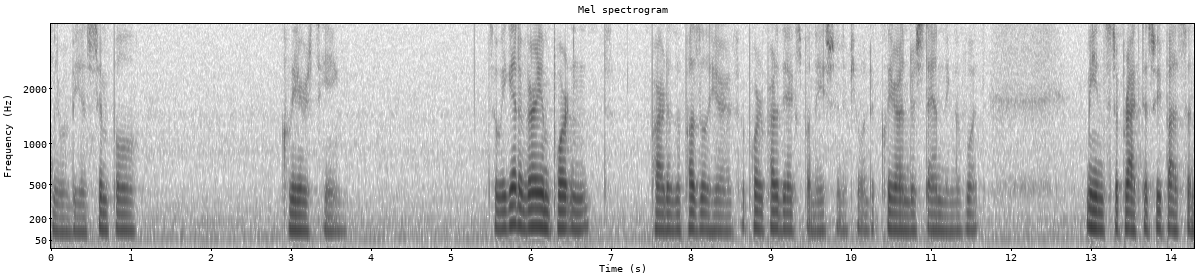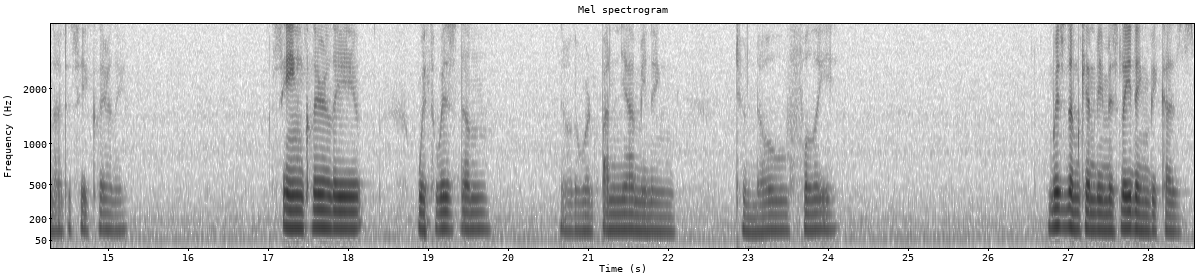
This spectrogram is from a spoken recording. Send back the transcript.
There will be a simple, clear seeing. So we get a very important part of the puzzle here, important part of the explanation, if you want a clear understanding of what means to practice vipassana, to see clearly. Seeing clearly with wisdom, you know, the word panya meaning to know fully. Wisdom can be misleading because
